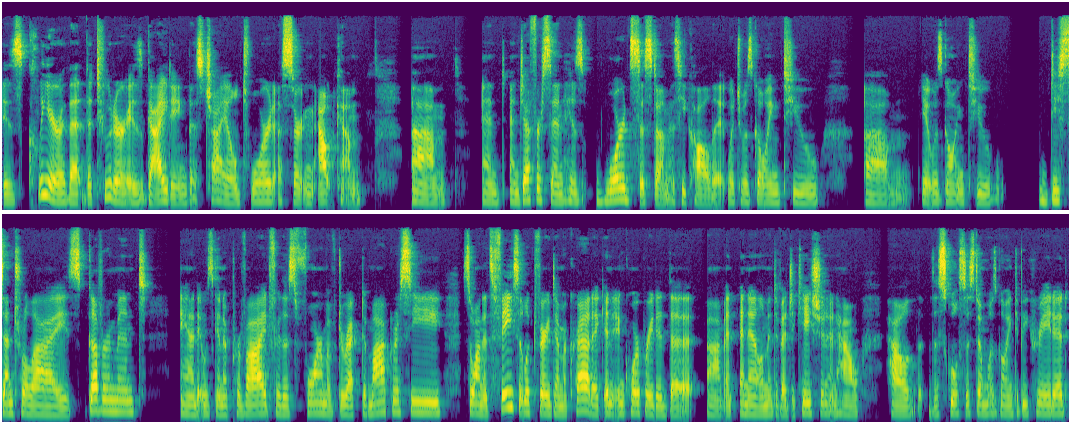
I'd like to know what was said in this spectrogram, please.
is clear that the tutor is guiding this child toward a certain outcome. Um, and and Jefferson, his ward system, as he called it, which was going to um, it was going to decentralize government and it was going to provide for this form of direct democracy. So on its face, it looked very democratic and incorporated the um, an, an, element of education and how how the school system was going to be created.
